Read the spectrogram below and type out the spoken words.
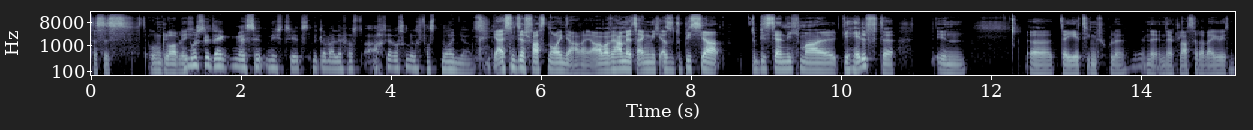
Das ist unglaublich. Du musst dir denken, es sind nicht jetzt mittlerweile fast acht Jahre, sondern fast neun Jahre. Ja, es sind ja fast neun Jahre, ja. Aber wir haben jetzt eigentlich, also du bist ja, du bist ja nicht mal die Hälfte in äh, der jetzigen Schule, in der, in der Klasse dabei gewesen.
